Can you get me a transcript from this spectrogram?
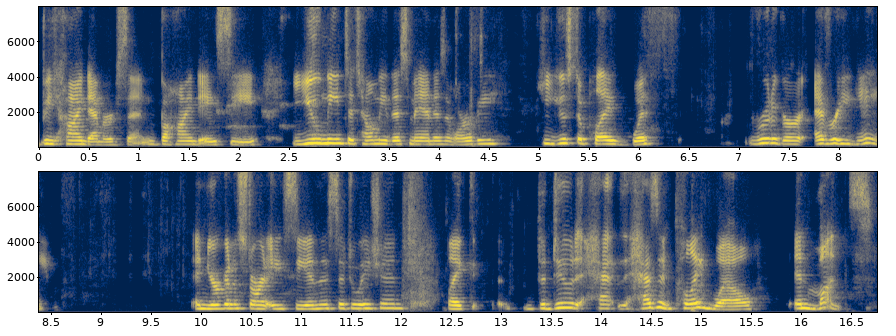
behind Emerson, behind AC, you mean to tell me this man isn't worthy? He used to play with Rudiger every game. And you're going to start AC in this situation? Like, the dude ha- hasn't played well in months.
